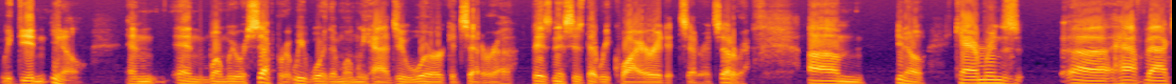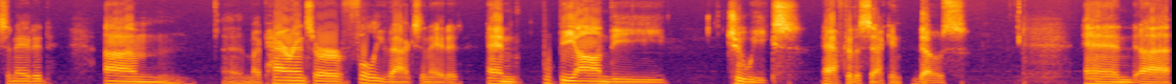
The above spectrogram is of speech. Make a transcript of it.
we didn't. You know, and and when we were separate, we wore them when we had to work, etc. Businesses that require it, etc., etc. Um, you know, Cameron's uh, half vaccinated. Um, uh, my parents are fully vaccinated and beyond the two weeks after the second dose. And uh,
